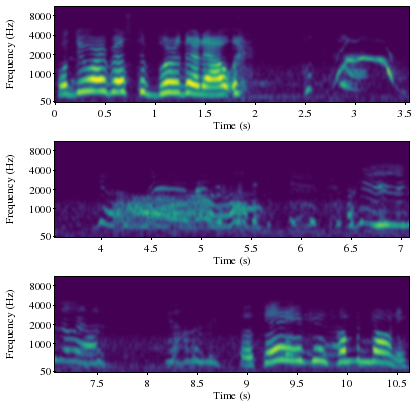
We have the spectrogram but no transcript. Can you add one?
We'll do our best to blur that out. okay, next time around. You know. Okay, Adrian's humping Donnie.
